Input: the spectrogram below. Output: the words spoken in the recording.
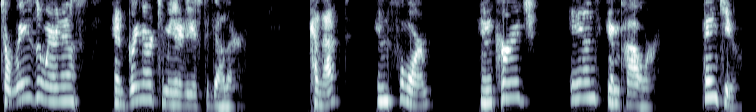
to raise awareness and bring our communities together. Connect, inform, encourage, and empower. Thank you.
